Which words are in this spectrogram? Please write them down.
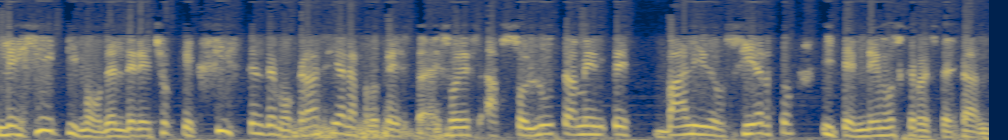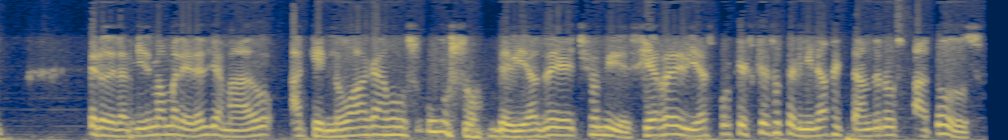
legítimo del derecho que existe en democracia a la protesta. Eso es absolutamente válido, cierto y tenemos que respetarlo pero de la misma manera el llamado a que no hagamos uso de vías de hecho ni de cierre de vías, porque es que eso termina afectándonos a todos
